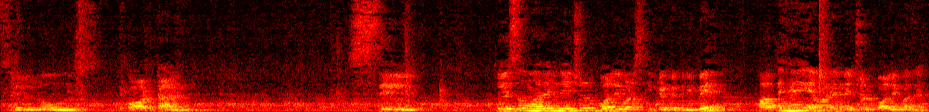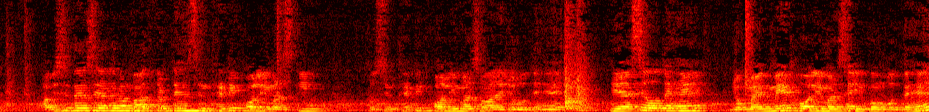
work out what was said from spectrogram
cellulose cotton silk तो ये सब हमारे नेचुरल पॉलीमर्स की कैटेगरी में आते हैं, ये हमारे नेचुरल पॉलीमर है। अब इसी तरह से अगर हम बात करते हैं सिंथेटिक पॉलीमर्स की तो सिंथेटिक पॉलीमर्स हमारे जो होते हैं, ये ऐसे होते हैं जो मैनमेड पॉलीमर्स हैं, इनको हम बोलते हैं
